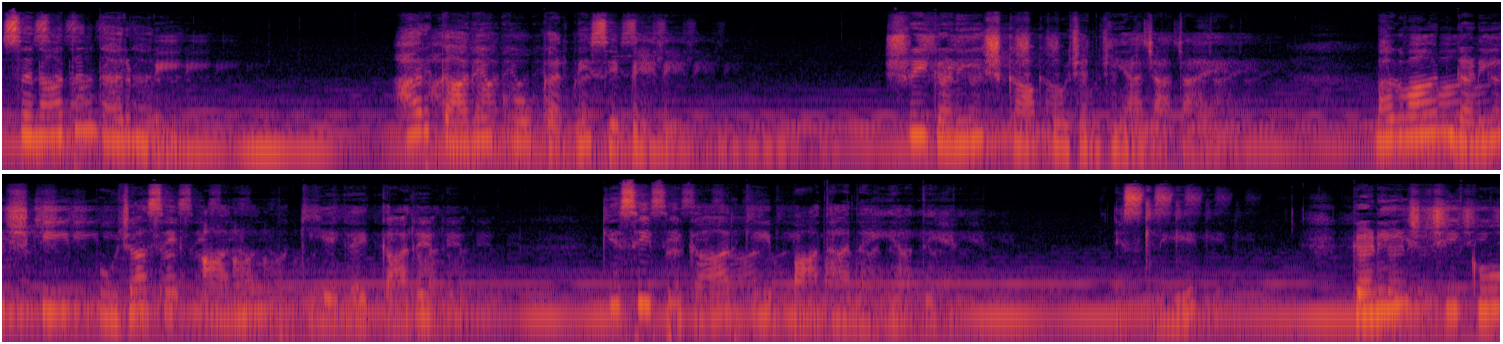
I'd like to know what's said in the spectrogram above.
सनातन धर्म में हर कार्य को करने से पहले श्री गणेश का पूजन किया जाता है। भगवान गणेश की पूजा से आरंभ किए गए कार्य में किसी प्रकार की बाधा नहीं आती है। इसलिए गणेश जी को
